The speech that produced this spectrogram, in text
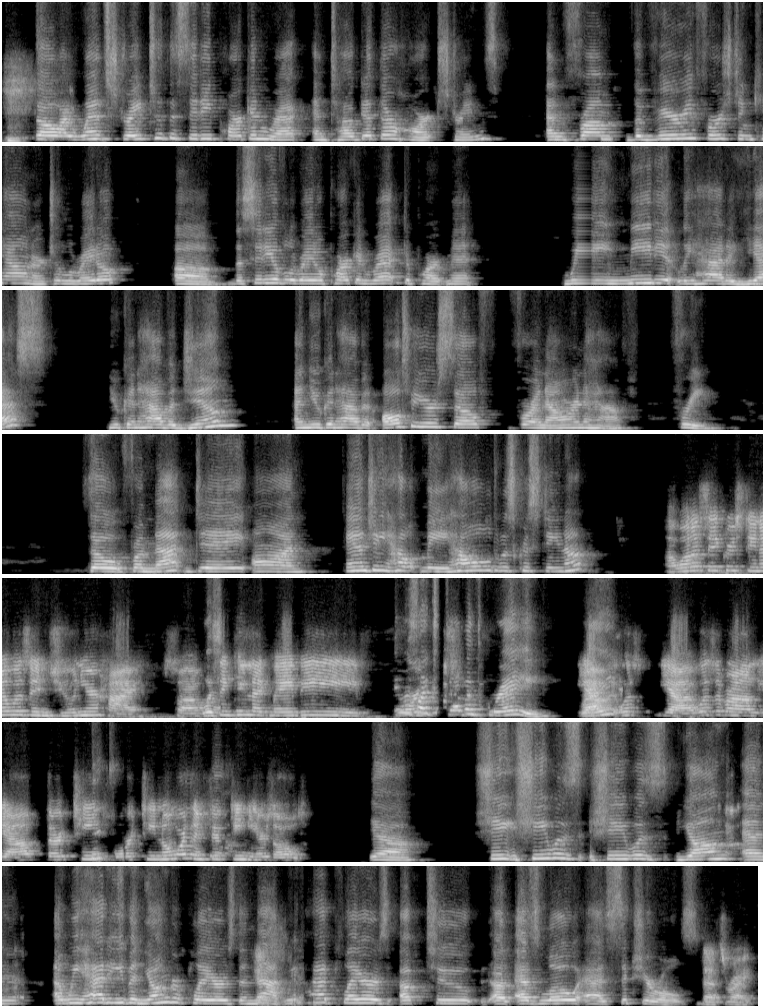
so I went straight to the city park and rec and tugged at their heartstrings. And from the very first encounter to Laredo, um, the city of Laredo Park and Rec Department, we immediately had a yes. You can have a gym and you can have it all to yourself for an hour and a half free. So from that day on, Angie help me. How old was Christina? I want to say Christina was in junior high. So I was, was thinking like maybe. It was like seventh grade. Yeah, right? it was. Yeah, it was around yeah 13, 14, no more than 15 years old. Yeah. She she was she was young and and we had even younger players than Yes. that. We've had players up to uh, as low as 6-year-olds. That's right.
